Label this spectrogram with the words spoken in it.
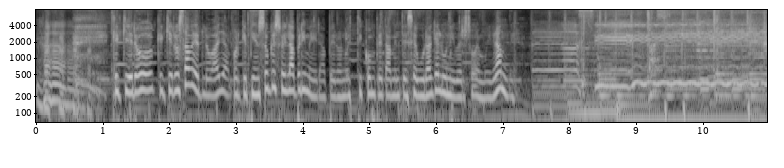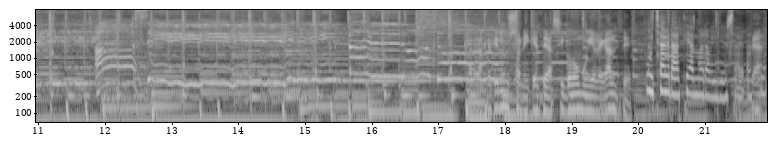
que quiero, que quiero saberlo, vaya, porque pienso que soy la primera, pero no estoy completamente segura que el universo es muy grande. Soniquete así como muy elegante. Muchas gracias, maravillosa, Vea, gracias.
